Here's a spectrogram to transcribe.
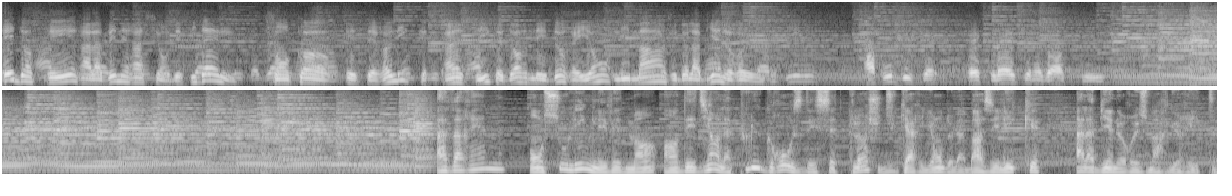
et d'offrir à la vénération des fidèles son corps et ses reliques, ainsi que d'orner de rayons l'image de la bienheureuse. À Varennes, on souligne l'événement en dédiant la plus grosse des sept cloches du carillon de la basilique à la bienheureuse Marguerite.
